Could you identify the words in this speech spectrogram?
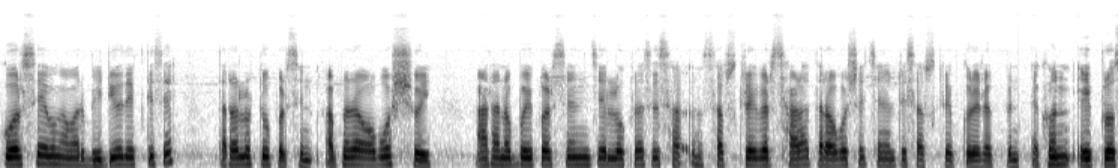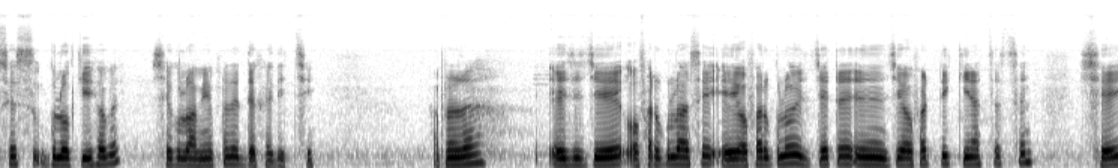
করছে এবং আমার ভিডিও দেখতেছে, তারা হলো টু পার্সেন্ট আপনারা অবশ্যই আটানব্বই পার্সেন্ট যে লোকরা আছে সাবস্ক্রাইবার ছাড়া তারা অবশ্যই চ্যানেলটি সাবস্ক্রাইব করে রাখবেন। এখন এই প্রসেসগুলো কী হবে সেগুলো আমি আপনাদের দেখাই দিচ্ছি। আপনারা এই যে যে অফারগুলো আছে, এই অফারগুলো যেটা, যে অফারটি কিনা চাচ্ছেন, সেই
